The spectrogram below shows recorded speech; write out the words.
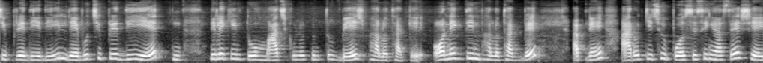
চিপড়ে দিয়ে দিই। লেবু চিপড়ে দিয়ে দিলে কিন্তু মাছগুলো কিন্তু বেশ ভালো থাকে অনেক দিন ভালো থাকবে। আপনি আরও কিছু প্রসেসিং আছে, সেই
